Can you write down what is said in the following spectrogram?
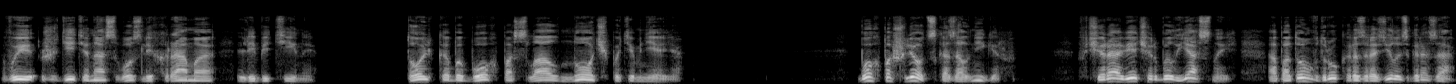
Вы ждите нас возле храма Лебетины. Только бы Бог послал ночь потемнее. «Бог пошлет», — сказал Нигер. Вчера вечер был ясный, а потом вдруг разразилась гроза.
